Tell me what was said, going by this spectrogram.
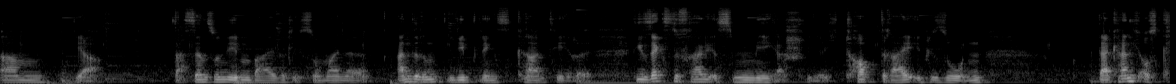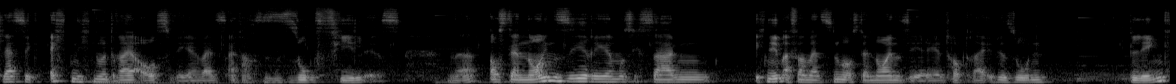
Ähm, ja, das sind so nebenbei wirklich so meine anderen Lieblingscharaktere. Die sechste Frage ist mega schwierig. Top 3 Episoden. Da kann ich aus Classic echt nicht nur drei auswählen, weil es einfach so viel ist. Ne? Aus der neuen Serie muss ich sagen, ich nehme einfach mal jetzt nur aus der neuen Serie Top 3 Episoden. Blink,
